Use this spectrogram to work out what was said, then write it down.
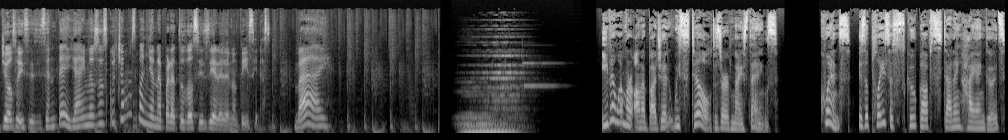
Yo soy Ceci Centella y nos escuchamos mañana para tu dosis diaria de noticias. Bye. Even when we're on a budget, we still deserve nice things. Quince is a place to scoop up stunning high-end goods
